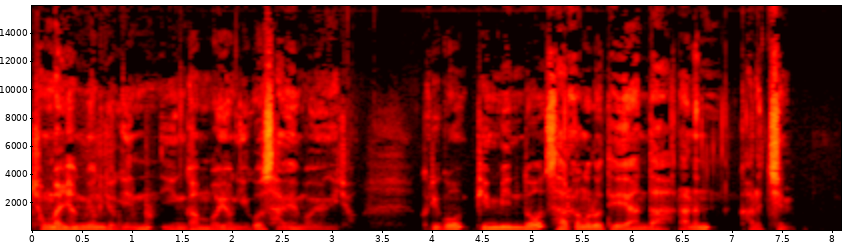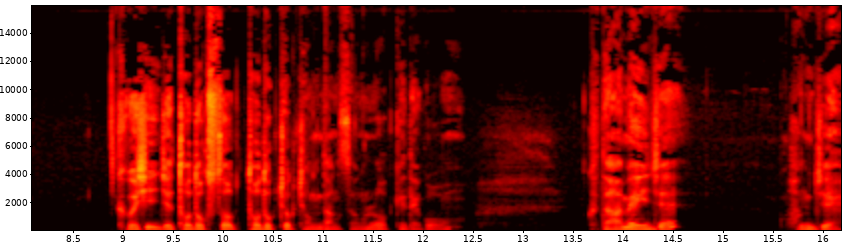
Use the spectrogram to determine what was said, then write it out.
정말 혁명적인 인간 모형이고 사회 모형이죠. 그리고 빈민도 사랑으로 대해야 한다라는 가르침. 그것이 이제 도덕적 도덕적 정당성을 얻게 되고 그 다음에 이제 황제,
